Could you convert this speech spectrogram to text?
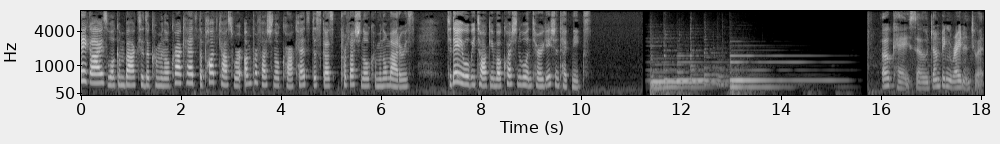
Hey guys, welcome back to the Criminal Crackheads, the podcast where unprofessional crackheads discuss professional criminal matters. Today we'll be talking about questionable interrogation techniques. Okay, so jumping right into it.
